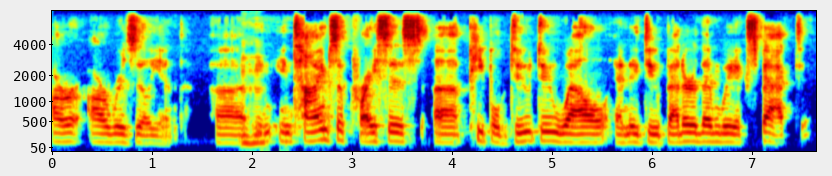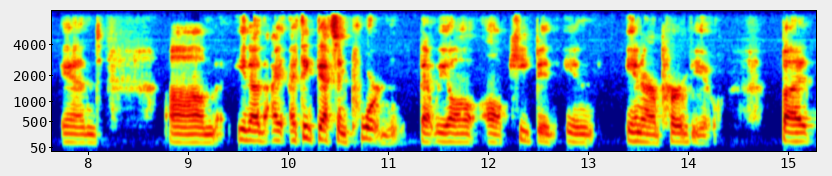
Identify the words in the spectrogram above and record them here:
are are resilient. Uh, mm-hmm. in, in, times of crisis, uh, people do do well and they do better than we expect. And, um, you know, I, I, think that's important that we all, all keep it in, in our purview. But,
